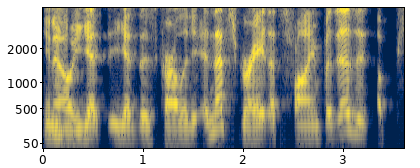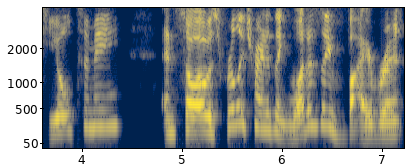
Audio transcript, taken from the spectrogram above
you Mhm. know you get you get this car and that's great that's fine but it doesn't appeal to me and so i was really trying to think what is a vibrant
